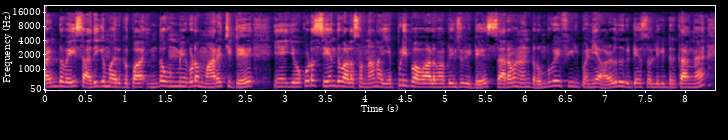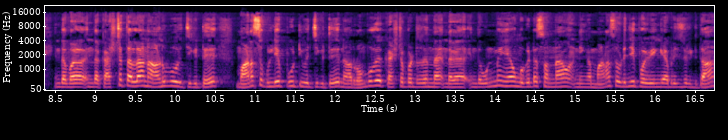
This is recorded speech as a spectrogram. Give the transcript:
ரெண்டு வயசு அதிகமாக இருக்குப்பா. இந்த உண்மையை கூட மறைச்சிட்டு இவ கூட சேர்ந்து வாழ சொன்னா நான் எப்படிப்பா வாழும் அப்படின்னு சொல்லிட்டு சரவணன் ரொம்பவே ஃபீல் பண்ணி அழுதுகிட்டே சொல்லிக்கிட்டு இருக்காங்க. இந்த வ- இந்த கஷ்டத்தெல்லாம் நான் அனுபவிச்சுக்கிட்டு மனசுக்குள்ளேயே பூட்டி வச்சுக்கிட்டு நான் ரொம்பவே கஷ்டப்பட்டு இருந்தேன். இந்த இந்த உண்மையை உங்ககிட்ட சொன்னால் நீங்கள் மனசு ஒடிஞ்சு போவீங்க அப்படின்னு சொல்லிட்டு தான்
